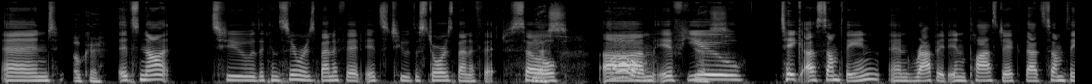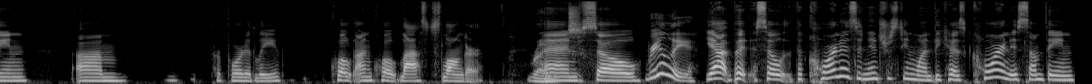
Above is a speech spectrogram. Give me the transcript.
and okay. it's not to the consumer's benefit; it's to the store's benefit. So, Yes. um, Oh. if you take a something and wrap it in plastic, that something um, purportedly, quote unquote, lasts longer. Right. And so, Really? yeah, but so the corn is an interesting one because corn is something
